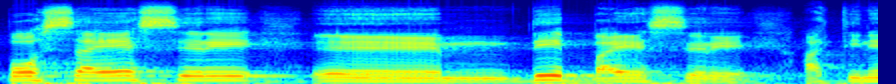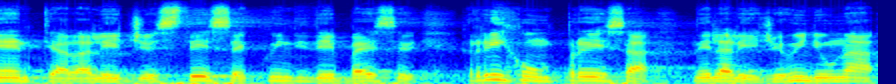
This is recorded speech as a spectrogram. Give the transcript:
possa essere, ehm, debba essere attinente alla legge stessa e quindi debba essere ricompresa nella legge. Quindi una,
